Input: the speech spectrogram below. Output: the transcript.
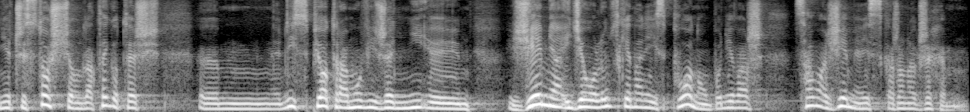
nieczystością. Dlatego też list Piotra mówi, że ziemia i dzieło ludzkie na niej spłoną, ponieważ Cała ziemia jest skażona grzechem.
